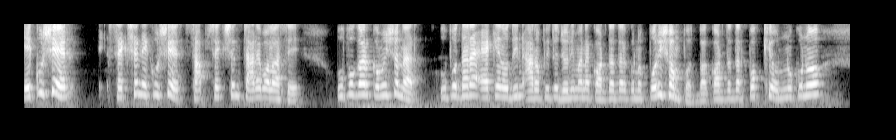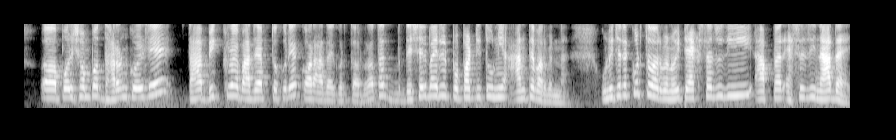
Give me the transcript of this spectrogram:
একুশের সেকশন একুশের সাবসেকশন চারে বলা আছে, উপকার কমিশনার উপধারা একের অধীন আরোপিত জরিমানা করদাতার কোনো পরিসম্পদ বা করদাতার পক্ষে অন্য কোনো পরিসম্পদ ধারণ করিলে তাহা বিক্রয় বাজেয়াপ্ত করে কর আদায় করতে পারবেন। অর্থাৎ দেশের বাইরের প্রপার্টি তো উনি আনতে পারবেন না। উনি যেটা করতে পারবেন, ওই ট্যাক্সটা যদি আপনার এসএসজি না দেয়,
